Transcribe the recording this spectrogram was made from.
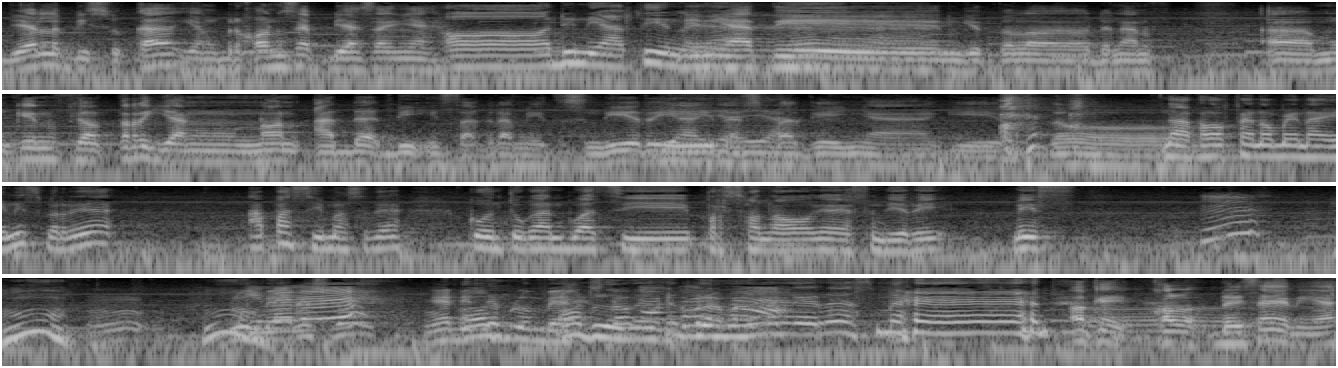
dia lebih suka yang berkonsep biasanya Oh, diniatin ya. diniatin gitu loh dengan uh, mungkin filter yang non ada di Instagramnya itu sendiri iya, dan iya. sebagainya gitu. Nah, kalau fenomena ini sebenarnya apa sih maksudnya keuntungan buat si personalnya sendiri, Nis? Hmm, Hmm. Hmm. Belum Gimana? beres dong. Ngeditnya belum beres oh, belum beres, belum berapa? beres, men. Oke, kalau dari saya nih ya,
